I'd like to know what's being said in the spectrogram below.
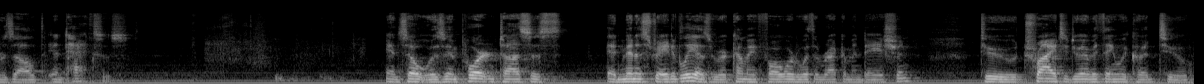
result in taxes. And so it was important to us as administratively, as we were coming forward with a recommendation, to try to do everything we could to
